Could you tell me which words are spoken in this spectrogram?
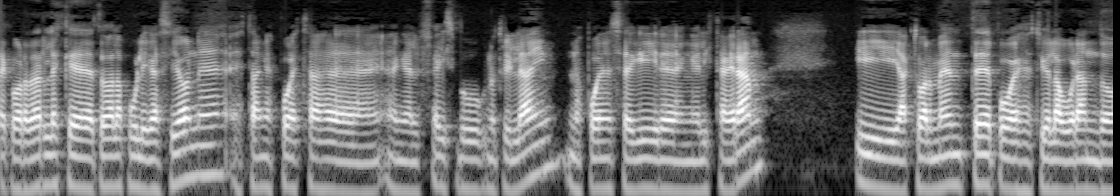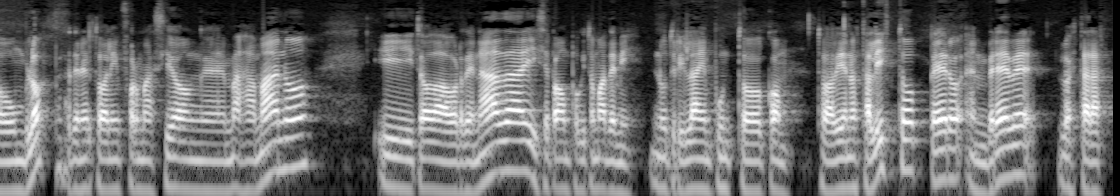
Recordarles que todas las publicaciones están expuestas en, el Facebook Nutriline, nos pueden seguir en el Instagram y actualmente pues estoy elaborando un blog para tener toda la información eh, más a mano y toda ordenada y sepa un poquito más de mí, nutriline.com. Todavía no está listo, pero en breve lo estará.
